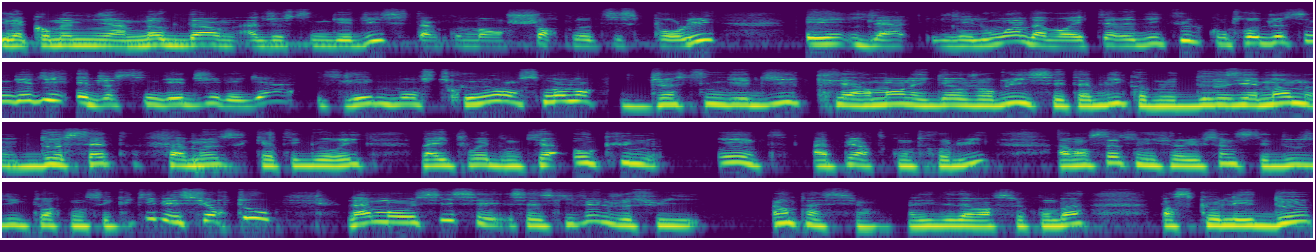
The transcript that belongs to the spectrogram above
il a quand même mis un knockdown à Justin Gagey. C'est un combat en short notice pour lui. Et il, a, il est loin d'avoir été ridicule contre Justin Gagey. Et Justin Gagey, les gars, il est monstrueux en ce moment. Justin Gagey, clairement, les gars, aujourd'hui, il s'établit comme le deuxième homme de cette fameuse catégorie lightweight. Donc, il n'y a aucune honte à perdre contre lui. Avant ça, Tony Ferguson, c'était 12 victoires consécutives. Et surtout, là, moi aussi, c'est ce qui fait que je suis impatient à l'idée d'avoir ce combat. Parce que les deux,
